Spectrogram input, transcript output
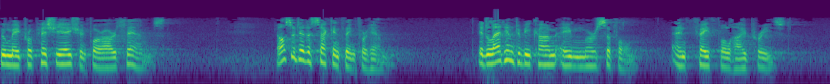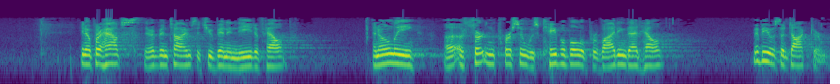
who made propitiation for our sins. It also did a second thing for him. It led him to become a merciful and faithful high priest. You know, perhaps there have been times that you've been in need of help and only a certain person was capable of providing that help. Maybe it was a doctor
